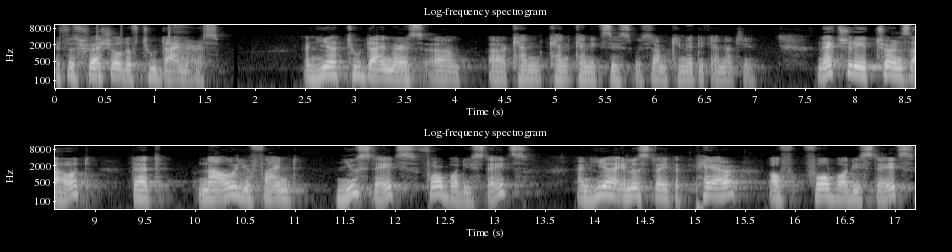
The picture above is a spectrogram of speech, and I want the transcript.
is the threshold of two dimers. And here two dimers um, uh, can, can, can exist with some kinetic energy. And actually it turns out that now you find new states, four body states, and here I illustrate a pair of four body states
